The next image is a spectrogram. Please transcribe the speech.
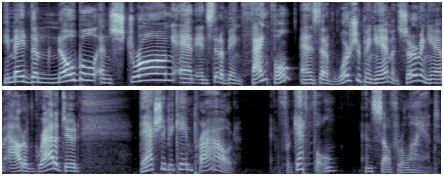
He made them noble and strong. And instead of being thankful and instead of worshiping Him and serving Him out of gratitude, they actually became proud and forgetful and self reliant.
